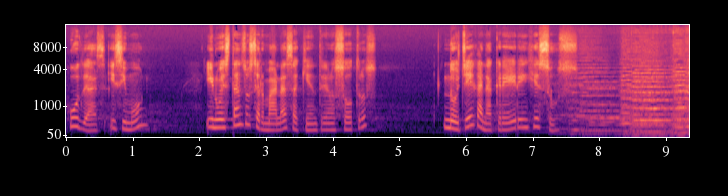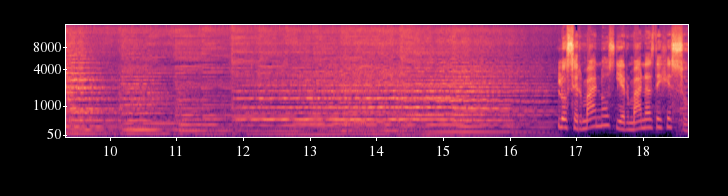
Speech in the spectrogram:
Judas y Simón? ¿Y no están sus hermanas aquí entre nosotros? No llegan a creer en Jesús. Los hermanos y hermanas de Jesús.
